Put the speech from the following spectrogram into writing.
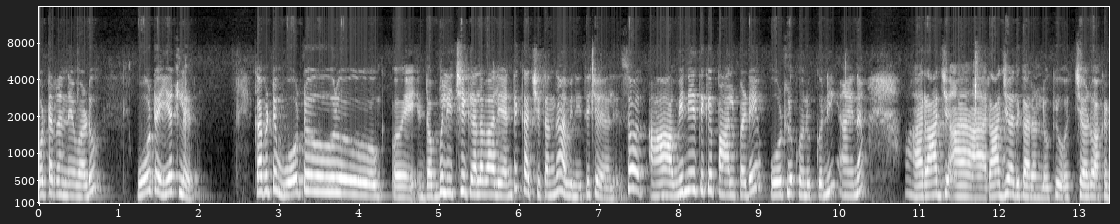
ఓటర్ అనేవాడు ఓటు వేయట్లేదు కాబట్టి ఓటు డబ్బులు ఇచ్చి గెలవాలి అంటే ఖచ్చితంగా అవినీతి చేయాలి. సో ఆ అవినీతికి పాల్పడే ఓట్లు కొనుక్కొని ఆయన ఆ రాజ్య ఆ రాజ్యాధికారంలోకి వచ్చాడు. అక్కడ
